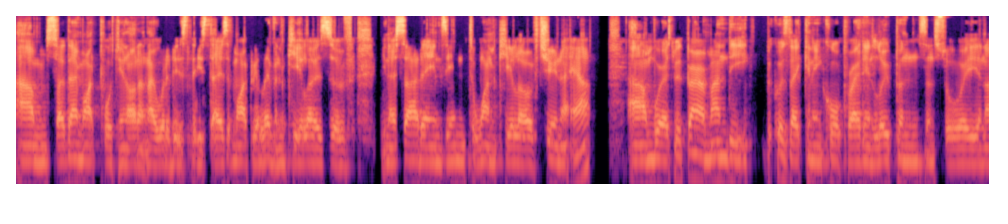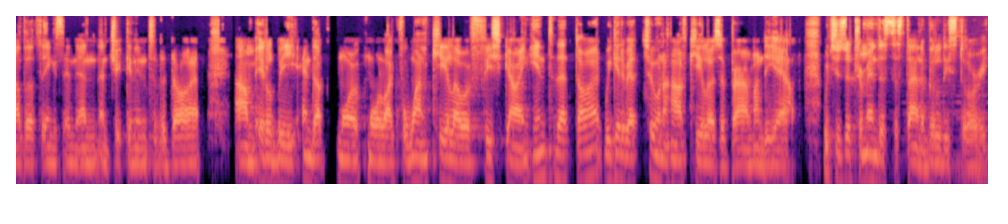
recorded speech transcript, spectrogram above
Um, so they might put, you know, I don't know what it is these days. It might be 11 kilos of, you know, sardines into one kilo of tuna out. Um, whereas with barramundi, because they can incorporate in lupins and soy and other things and, and, and chicken into the diet, um, it'll be end up more more like for one kilo of fish going into that diet, we get about two and a half kilos of barramundi out, which is a tremendous sustainability story.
